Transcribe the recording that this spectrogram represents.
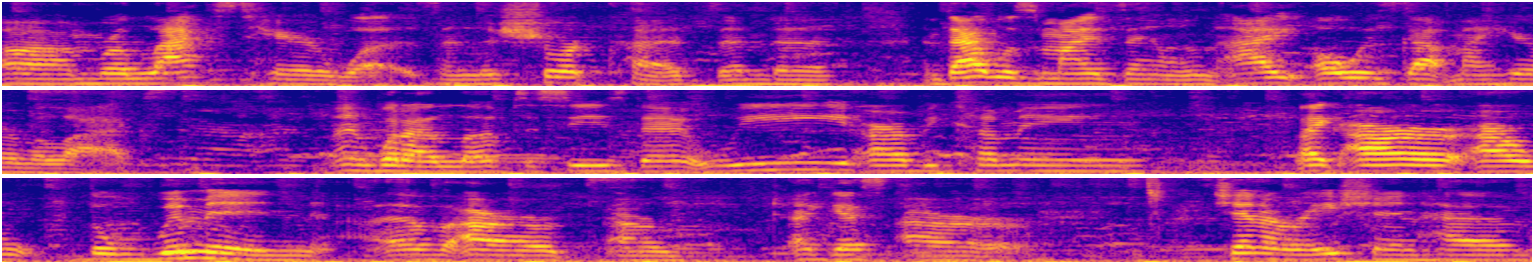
Um, relaxed hair was, and the shortcuts, and the and that was my zone. I always got my hair relaxed, and what I love to see is that we are becoming like our our the women of our our I guess our generation have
